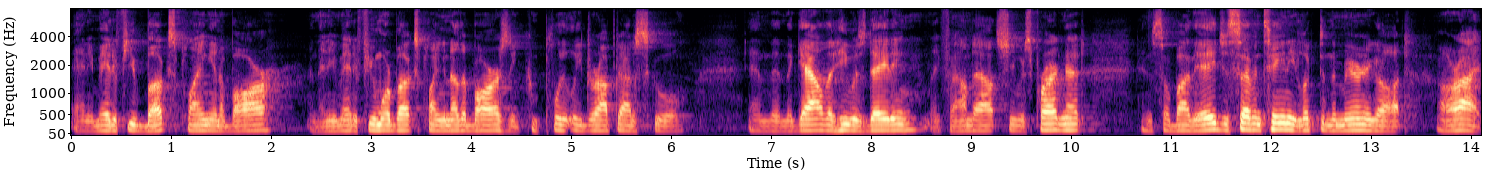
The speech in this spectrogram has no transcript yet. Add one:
and he made a few bucks playing in a bar. And then he made a few more bucks playing in other bars and he completely dropped out of school. And then the gal that he was dating, they found out she was pregnant. And so by the age of 17, he looked in the mirror and he thought, All right,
